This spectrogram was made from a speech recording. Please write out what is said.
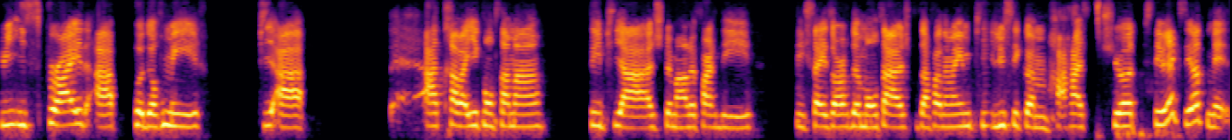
lui, il se pride à pas dormir, puis à, à travailler constamment, puis à justement le faire des, des 16 heures de montage, des affaires de même. Puis lui, c'est comme, haha, c'est hot. C'est vrai que c'est hot, mais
